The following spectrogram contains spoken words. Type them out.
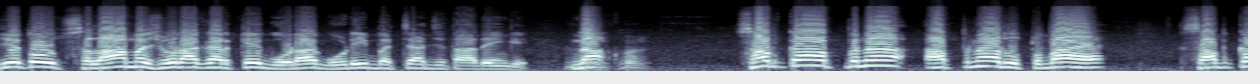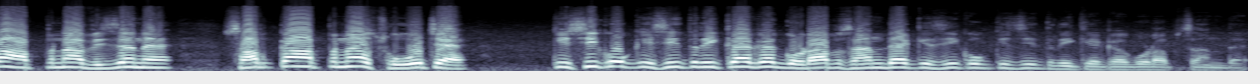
ये तो सलाह मशवरा करके घोड़ा घोड़ी बच्चा जिता देंगे। ना। सबका अपना अपना रुतबा है सबका अपना विजन है सबका अपना सोच है। किसी को किसी तरीके का घोड़ा पसंद है किसी को किसी तरीके का घोड़ा पसंद है।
